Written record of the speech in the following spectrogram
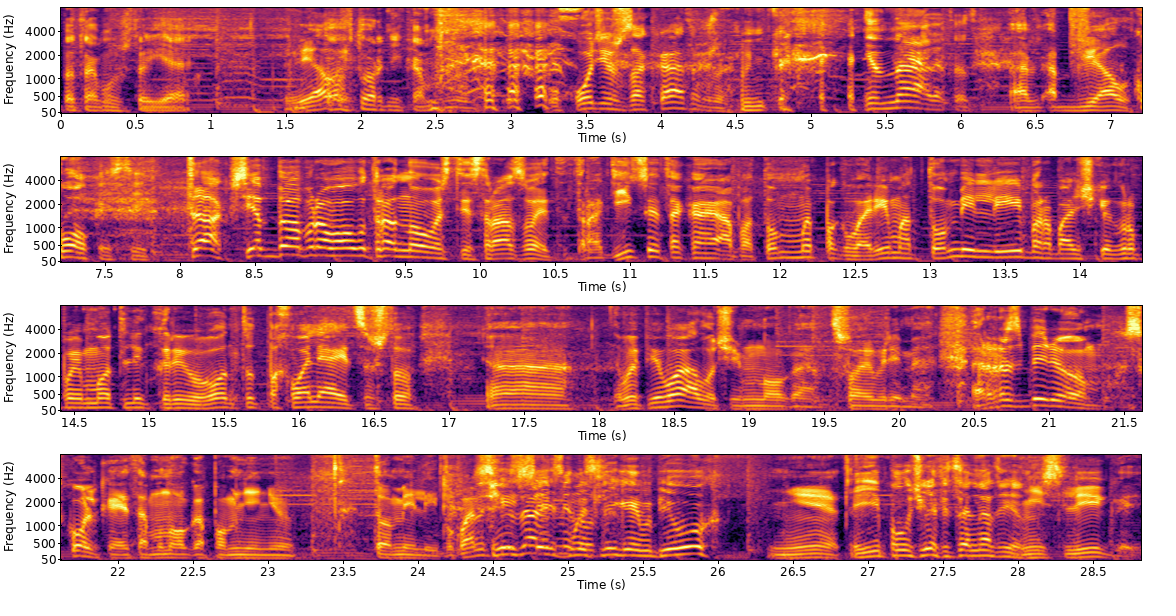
потому что я по Вялый? вторникам. Уходишь в закат уже? Не надо тут Об- Обвял. колкостей. Так, всем доброго утра. Новости сразу. Это традиция такая. А потом мы поговорим о Томми Ли, барабанщике группы Мотли Крю. Он тут похваляется, что э, выпивал очень много в свое время. Разберем, сколько это много, по мнению Томми Ли. Буквально Связались 7 мы с Лигой Выпивок Нет, и получили официальный ответ. не с Лигой.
